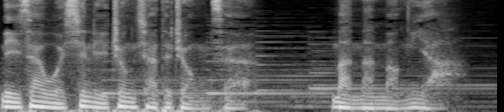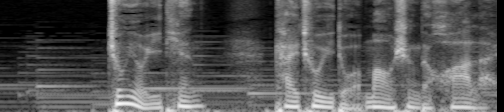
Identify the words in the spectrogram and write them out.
你在我心里种下的种子，慢慢萌芽，终有一天，开出一朵茂盛的花来。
